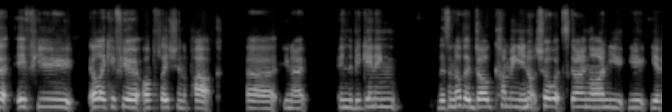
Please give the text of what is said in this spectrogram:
That if you like if you're off leash in the park, uh, you know, in the beginning, there's another dog coming. You're not sure what's going on. You you you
